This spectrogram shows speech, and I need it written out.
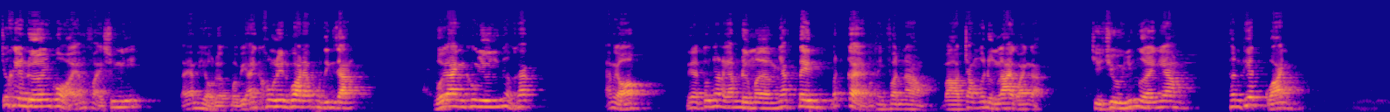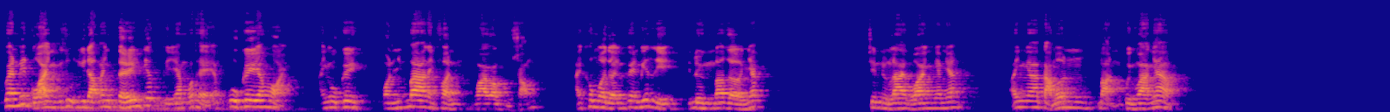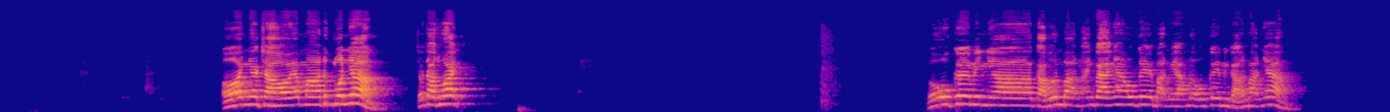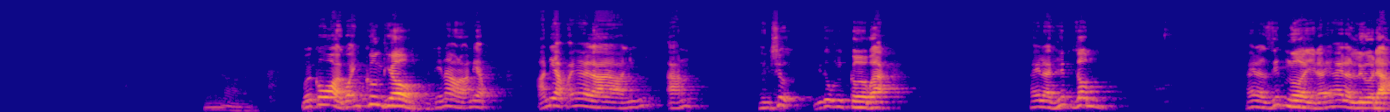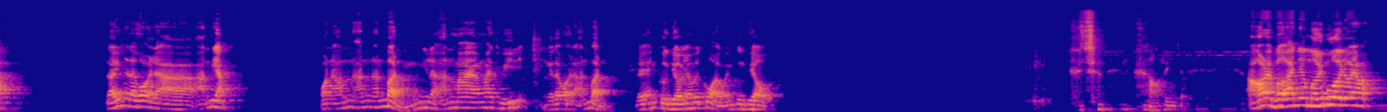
trước khi em đưa những câu hỏi, em phải suy nghĩ là em hiểu được, bởi vì anh không liên quan, em không dính dáng với anh không như những người khác. Em hiểu không? Nên là tốt nhất là em đừng mà nhắc tên bất kể một thành phần nào vào trong cái đường like của anh cả. Chỉ trừ những người anh em thân thiết của anh, quen biết của anh, ví dụ như đám anh tế anh tiếp thì em có thể em ok, em hỏi, anh ok. Còn những ba thành phần ngoài vào phủ sóng, anh không bao giờ anh quen biết gì, thì đừng bao giờ nhắc trên đường like của anh em nhé anh à, cảm ơn bạn Quỳnh Hoàng nhá. Ờ anh à, chào em à, Đức luôn nhá. Cháu chào chú anh Rồi, ok, mình cảm ơn bạn anh Vàng nhá. Ok, bạn Vàng được. Ok, mình cảm ơn bạn nhá. Với câu hỏi của anh Cương Thiều, Thế nào là ăn đẹp án đẹp anh này là những án hình sự ví dụ như cờ bạc hay là hiếp dâm hay là giết người gì đấy hay là lừa đảo. Đấy người ta gọi là án đẹp còn án án án bẩn cũng như là án mai mai thúy ấy, người ta gọi là án bẩn. Đấy anh cường thiều nhau với câu hỏi của anh cường thiều. Áo áo à, này vợ anh mới mua cho em ạ.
